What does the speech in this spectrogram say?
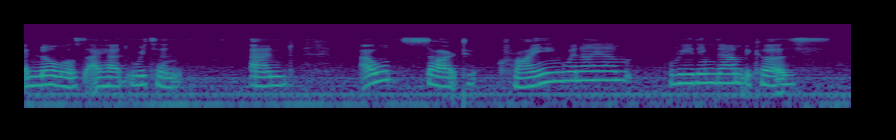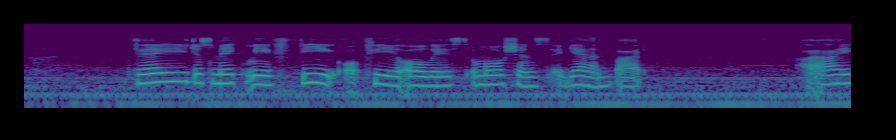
and novels I had written. And I would start crying when I am reading them because they just make me feel feel all these emotions again but I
